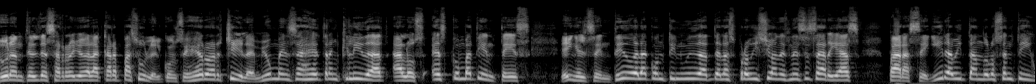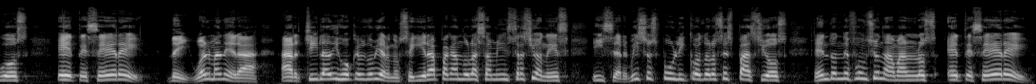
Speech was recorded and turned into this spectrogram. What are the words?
Durante el desarrollo de la Carpa Azul, el consejero Archila envió un mensaje de tranquilidad a los excombatientes en el sentido de la continuidad de las provisiones necesarias para seguir habitando los antiguos ETCR. De igual manera, Archila dijo que el gobierno seguirá pagando las administraciones y servicios públicos de los espacios en donde funcionaban los ETCR.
